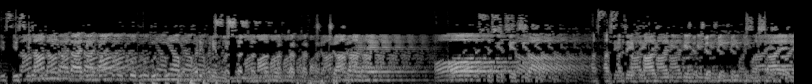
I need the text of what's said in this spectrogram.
اسلامی تعلیمات کو دنیا بھر کے مسلمانوں تک پہنچانا ہے اور اس کے ساتھ اثر حاضر کے جدید مسائل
